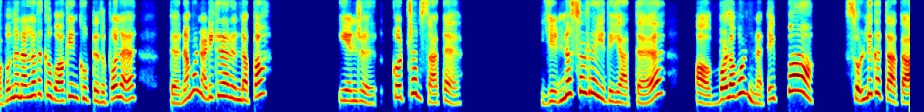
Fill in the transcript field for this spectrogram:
அவங்க நல்லதுக்கு வாக்கிங் கூப்பிட்டது போல தினமும் நடிக்கிறார் இந்தப்பா என்று குற்றம் சாட்ட என்ன சொல்ற இதையாத்த அவ்வளவும் நடிப்பா! சொல்லுக தாத்தா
